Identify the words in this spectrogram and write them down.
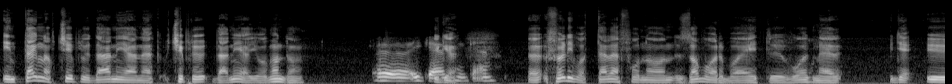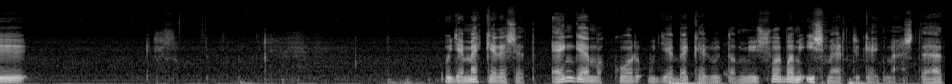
Én tegnap Csiplő Dánielnek, Csiplő Dániel, jól mondom? Ö, igen, igen. igen. Fölhívott telefonon, zavarba ejtő volt, mert ugye ő ugye megkeresett engem, akkor ugye bekerült a műsorba, mi ismertük egymást. Tehát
